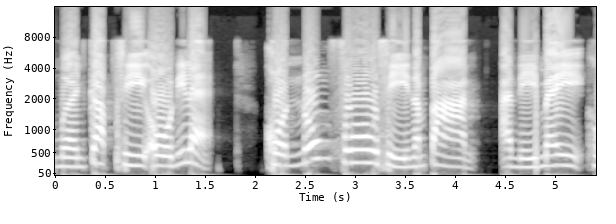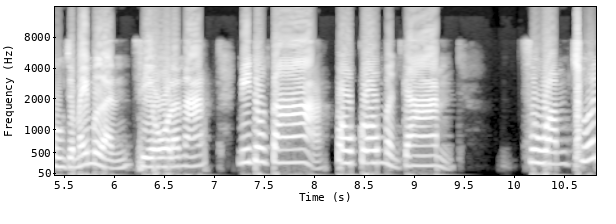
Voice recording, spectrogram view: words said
เหมือนกับซีโอนี่แหละ ขนนุ่มฟูสีน้ำตาล อันนี้ไม่คงจะไม่เหมือนซีโอแล้วนะ มีดวงตาโตกลมเหมือนกัน สวมชุด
